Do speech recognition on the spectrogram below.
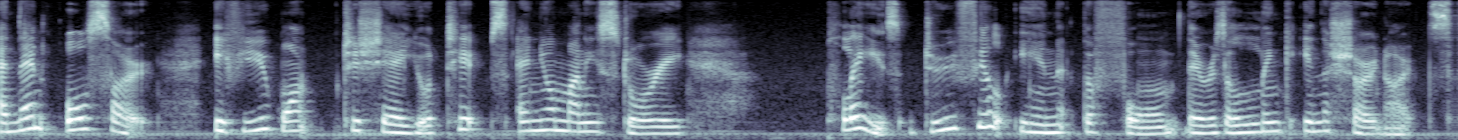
And then also, if you want to share your tips and your money story, please do fill in the form. There is a link in the show notes.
